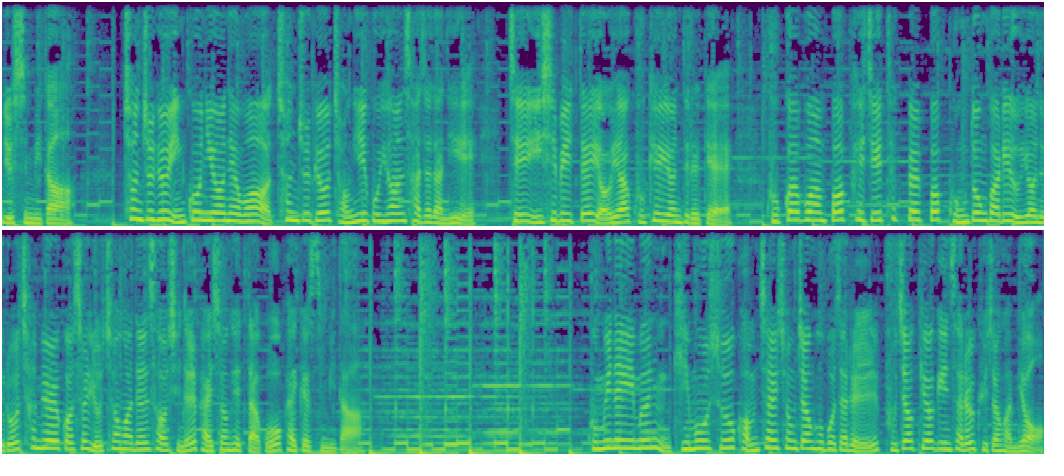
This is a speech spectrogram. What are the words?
뉴스입니다. 천주교 인권위원회와 천주교 정의구현 사재단이 제21대 여야 국회의원들에게 국가보안법 폐지 특별법 공동발의 의원으로 참여할 것을 요청하는 서신을 발송했다고 밝혔습니다. 국민의힘은 김호수 검찰총장 후보자를 부적격 인사로 규정하며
